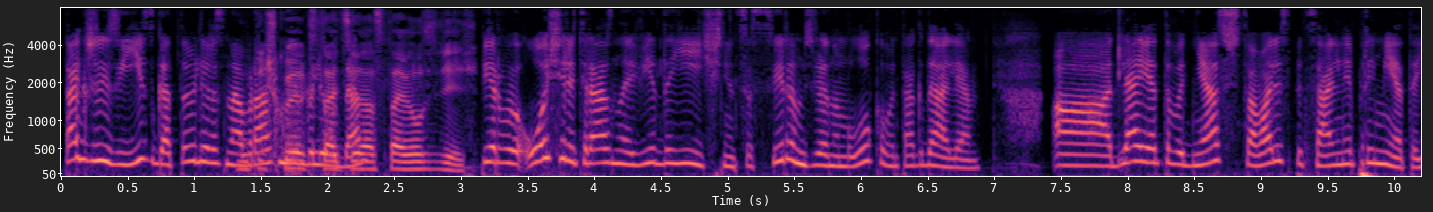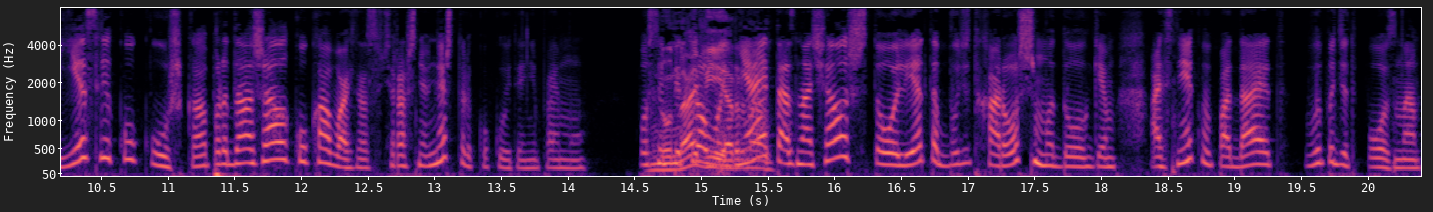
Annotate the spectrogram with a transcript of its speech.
Также из яиц готовили Уточку разнообразные я, кстати, блюда. оставил здесь. В первую очередь разные виды яичницы с сыром, зеленым луком и так далее. А для этого дня существовали специальные приметы. Если кукушка продолжала куковать, у нас вчерашнего дня, что ли, кукует, я не пойму. После Ну, Петрова наверно. дня это означало, что лето будет хорошим и долгим, а снег выпадает, выпадет поздно.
